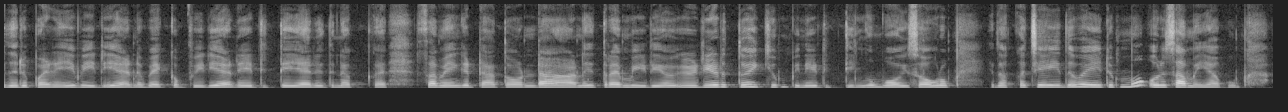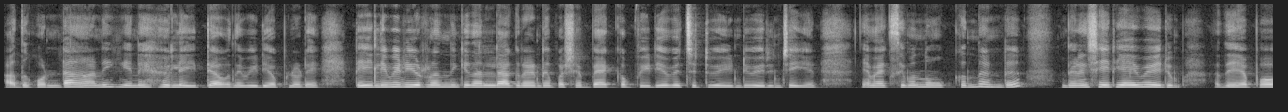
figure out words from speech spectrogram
ഇതൊരു പഴയ വീഡിയോയാണ് ആണ് ബാക്കപ്പ് വീഡിയോ ആണ് എഡിറ്റ് ചെയ്യാൻ ഇതിനൊക്കെ സമയം കിട്ടാത്തതുകൊണ്ടാണ് ഇത്രയും വീഡിയോ വീഡിയോ എടുത്ത് വയ്ക്കും. പിന്നെ എഡിറ്റിങ്ങും വോയിസ് ഓവറും ഇതൊക്കെ ചെയ്ത് വരുമ്പോൾ ഒരു സമയമാകും അതുകൊണ്ടാണ് ഇങ്ങനെ ലേറ്റ് ആവുന്നത് വീഡിയോ അപ്ലോഡ് ഡെയിലി വീഡിയോ ഇടണമെന്ന് എനിക്ക് നല്ല ആഗ്രഹമുണ്ട്. പക്ഷേ ബാക്കപ്പ് വീഡിയോ വെച്ചിട്ട് വേണ്ടി വരും ചെയ്യാൻ. ഞാൻ മാക്സിമം നോക്കുന്നുണ്ട്. എന്തായാലും ശരിയായി വരും. അതെ അപ്പോൾ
